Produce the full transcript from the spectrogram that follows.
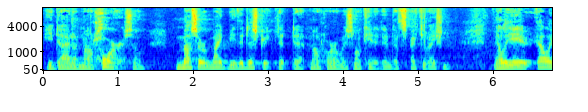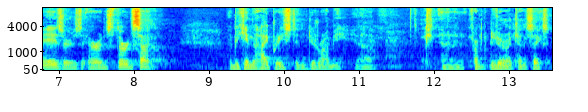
He died on Mount Hor, so Moserah might be the district that uh, Mount Hor was located in. That's speculation. Eleazar's Aaron's third son became the high priest in Deuteronomy uh, uh, from Deuteronomy 10:6,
